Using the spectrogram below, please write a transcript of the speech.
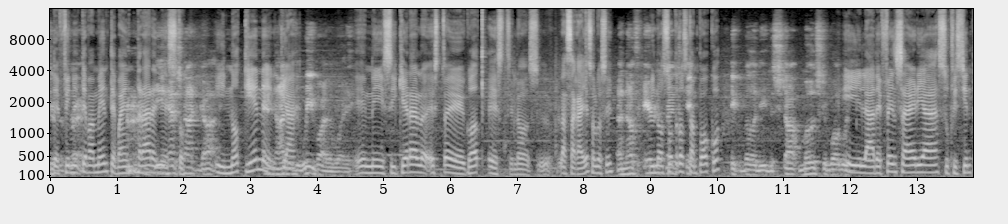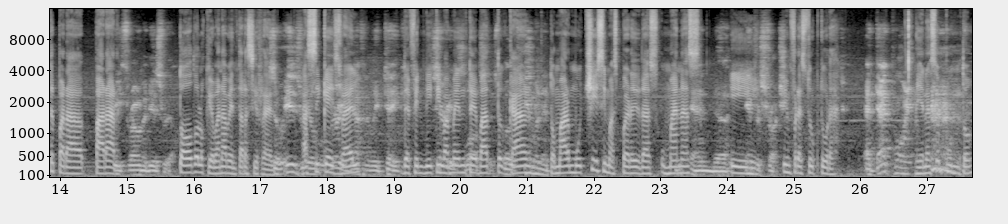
definitivamente va a entrar en esto. y no tiene ya ni siquiera este God, este los las agallas o algo así. Y nosotros tampoco. Y la defensa aérea suficiente para parar todo lo que van a aventar hacia Israel. Así que Israel definitivamente va a tocar, tomar muchísimas pérdidas humanas uh, y infraestructura. Y en ese punto,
